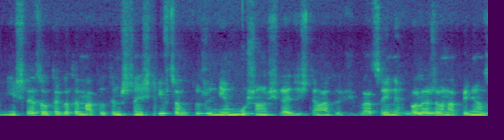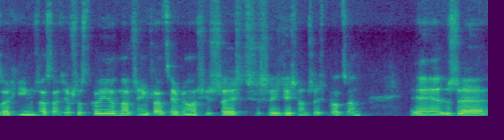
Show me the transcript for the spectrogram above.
nie śledzą tego tematu, tym szczęśliwcom, którzy nie muszą śledzić tematów inflacyjnych, bo leżą na pieniądzach i im w zasadzie wszystko jedno, czy inflacja wynosi 6 czy 66%, y, że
